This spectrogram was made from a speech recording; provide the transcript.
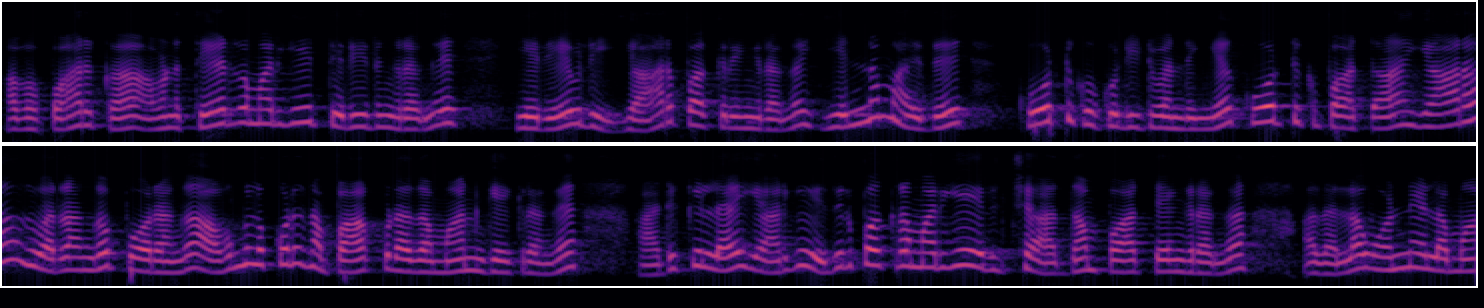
அவ பாருக்கா அவனை தேடுற மாதிரியே தெரியுதுங்கிறாங்க. ஏ ரேவதி யார் பார்க்குறீங்கிறாங்க என்னம்மா இது? கோர்ட்டுக்கு கூட்டிகிட்டு வந்தீங்க. கோர்ட்டுக்கு பார்த்தா யாராவது வர்றாங்க போகிறாங்க அவங்கள கூட நான் பார்க்கக்கூடாதாம்மான்னு கேட்குறாங்க அடுக்கில் யாரையும் எதிர்பார்க்குற மாதிரியே இருந்துச்சு. அதான் பார்த்தேங்கிறாங்க. அதெல்லாம் ஒன்றும் இல்லைம்மா.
